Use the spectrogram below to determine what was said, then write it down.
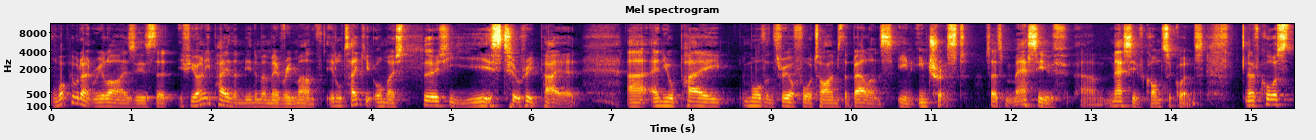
what people don't realize is that if you only pay the minimum every month, it'll take you almost 30 years to repay it, uh, and you'll pay more than three or four times the balance in interest. So it's massive, um, massive consequence. And of course,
